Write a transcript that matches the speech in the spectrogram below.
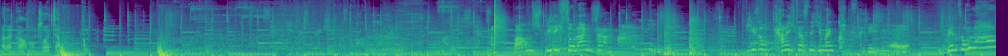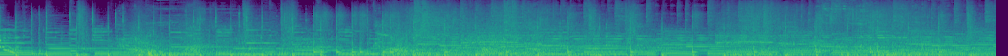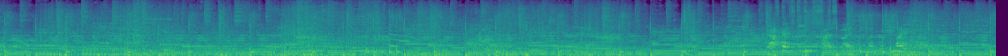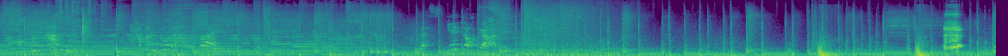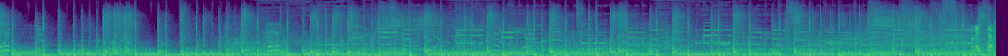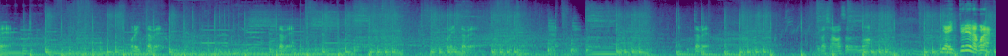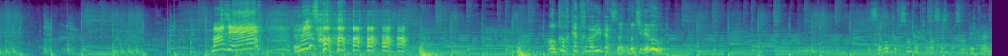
Ah d'accord, mon tour est à... Warum spiele ich so langsam? Mann! Wieso kann ich das nicht in meinen Kopf kriegen, ey? Ich bin so lahm! Verdient halt, weißt du, dann so scheiße. Oh Mann! Kann man so lahm sein? Das geht doch gar nicht. これいったべこれいったべいったべこれいったべいったべ今し合わせたのうまいやいってねえなこれマジ嘘 Encore 88 personnes. Motivez-vous 0%, 96% de létal.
